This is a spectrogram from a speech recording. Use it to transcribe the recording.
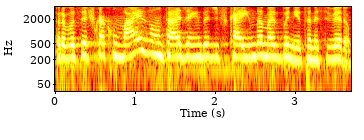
para você ficar com mais vontade ainda de ficar ainda mais bonita nesse verão.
